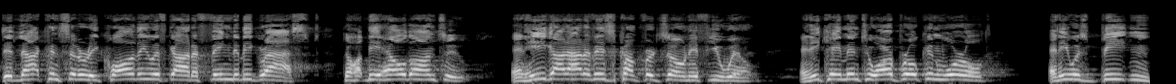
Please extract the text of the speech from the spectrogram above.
did not consider equality with God a thing to be grasped, to be held on to. And he got out of his comfort zone, if you will. And he came into our broken world and he was beaten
